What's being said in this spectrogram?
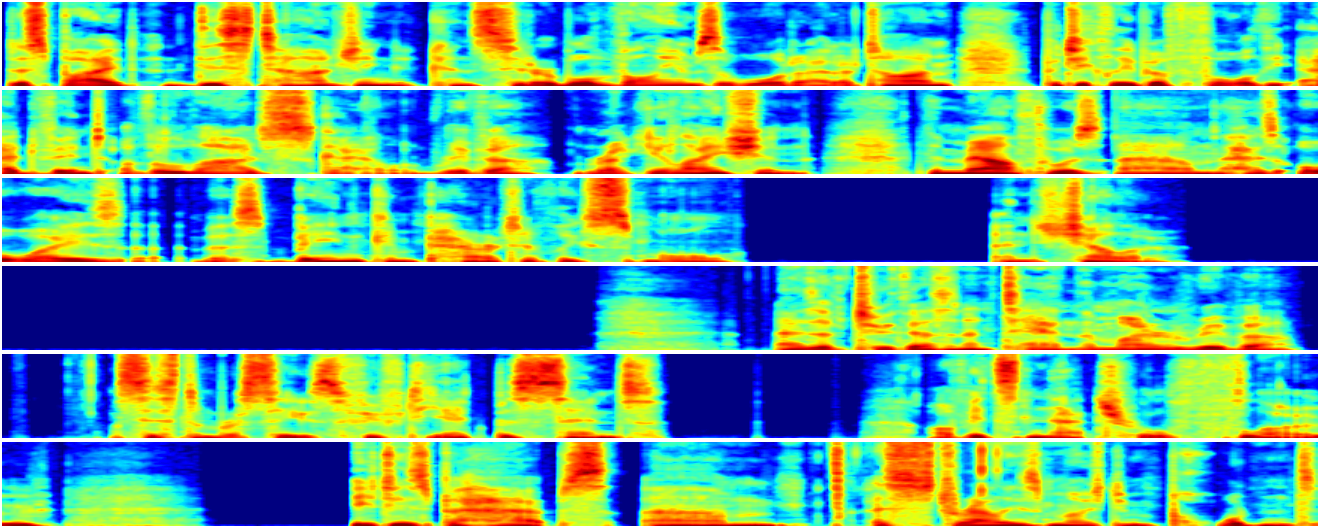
despite discharging considerable volumes of water at a time, particularly before the advent of the large-scale river regulation. The mouth was um, has always been comparatively small and shallow. As of 2010, the Murray River system receives 58% of its natural flow. It is perhaps um, Australia's most important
